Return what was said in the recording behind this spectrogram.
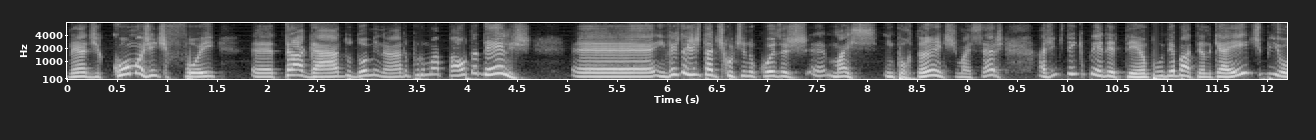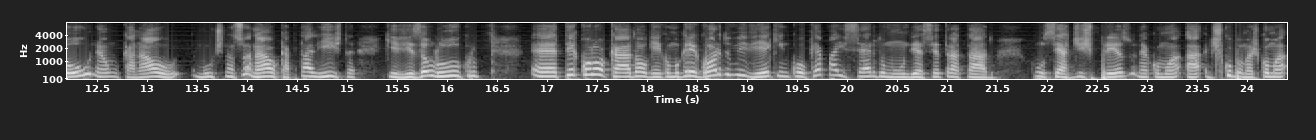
né? De como a gente foi é, tragado, dominado por uma pauta deles. É, em vez da gente estar tá discutindo coisas é, mais importantes, mais sérias, a gente tem que perder tempo debatendo que a HBO, né, um canal multinacional, capitalista, que visa o lucro, é, ter colocado alguém como Gregório do Vivier, que em qualquer país sério do mundo ia ser tratado com um certo desprezo, né, como a, a, desculpa, mas como a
